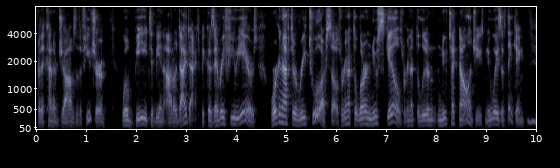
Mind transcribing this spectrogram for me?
for the kind of jobs of the future, will be to be an autodidact because every few years, we're going to have to retool ourselves. We're going to have to learn new skills. We're going to have to learn new technologies, new ways of thinking. Mm-hmm.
